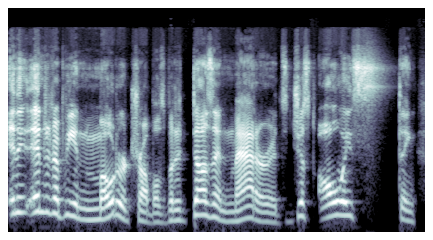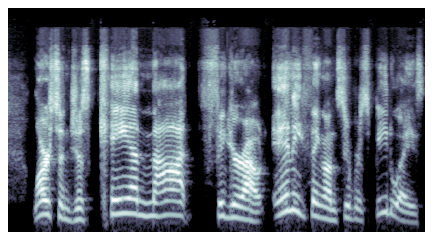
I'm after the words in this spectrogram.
and it ended up being motor troubles, but it doesn't matter. It's just always thing. Larson just cannot figure out anything on super speedways.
